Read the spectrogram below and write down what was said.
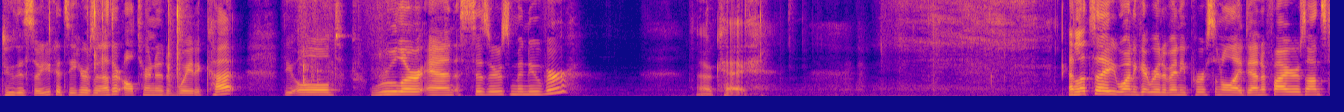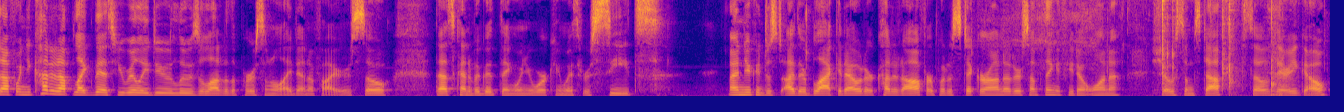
do this so you can see. Here's another alternative way to cut the old ruler and scissors maneuver. Okay. And let's say you want to get rid of any personal identifiers on stuff. When you cut it up like this, you really do lose a lot of the personal identifiers. So that's kind of a good thing when you're working with receipts. And you can just either black it out or cut it off or put a sticker on it or something if you don't want to show some stuff. So there you go.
